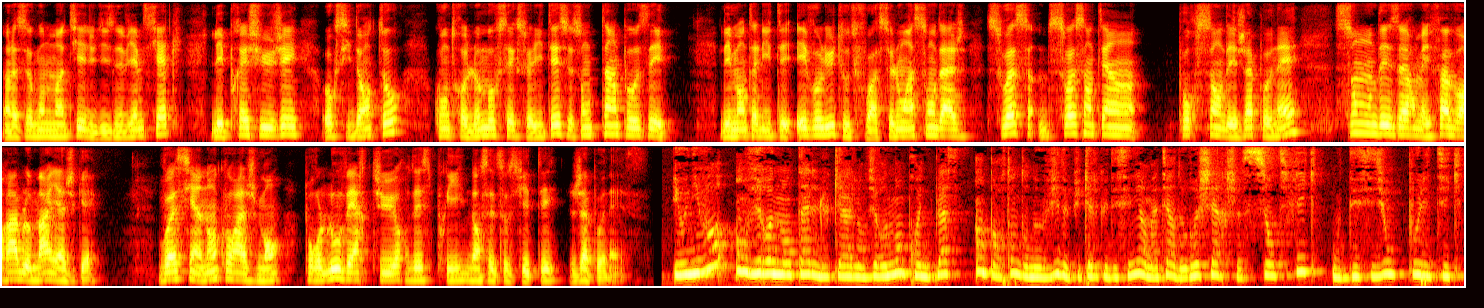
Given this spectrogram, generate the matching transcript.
dans la seconde moitié du XIXe siècle, les préjugés occidentaux contre l'homosexualité se sont imposés. Les mentalités évoluent toutefois. Selon un sondage, 61% des Japonais sont désormais favorables au mariage gay. Voici un encouragement pour l'ouverture d'esprit dans cette société japonaise. Et au niveau environnemental, Lucas, l'environnement prend une place importante dans nos vies depuis quelques décennies en matière de recherche scientifique ou décision politique.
